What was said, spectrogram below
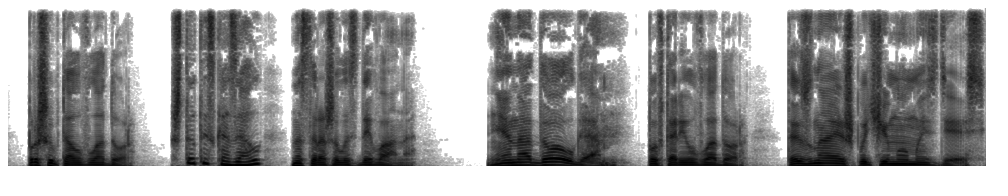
— прошептал Владор. «Что ты сказал?» — насторожилась Девана. «Ненадолго», — повторил Владор. Ты знаешь, почему мы здесь.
